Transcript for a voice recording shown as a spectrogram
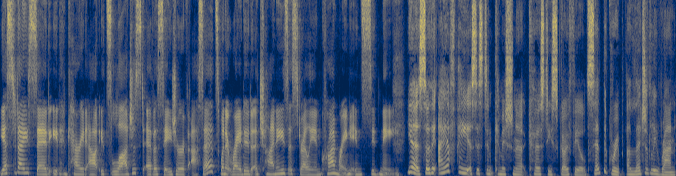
yesterday said it had carried out its largest ever seizure of assets when it raided a Chinese Australian crime ring in Sydney. Yeah, so the AFP Assistant Commissioner Kirsty Schofield said the group allegedly ran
